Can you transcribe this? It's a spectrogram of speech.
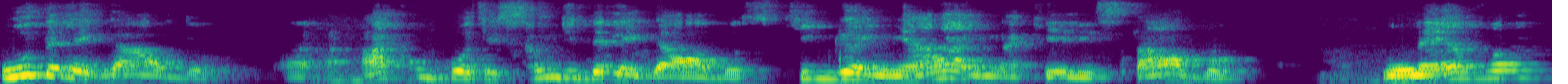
O delegado, a, a composição de delegados que ganhar naquele estado leva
